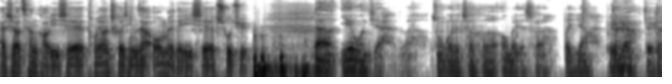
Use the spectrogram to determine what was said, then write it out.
还是要参考一些同样车型在欧美的一些数据。但也有问题啊，对吧？中国的车和欧美的车不一样啊，不一样，对对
